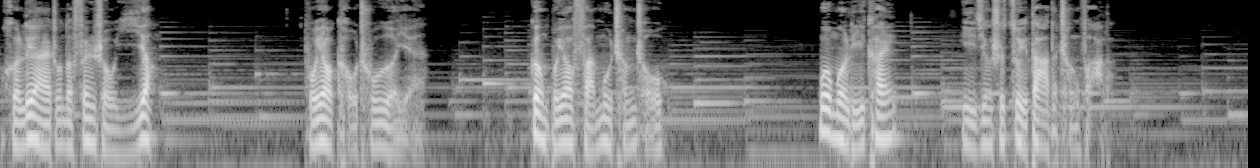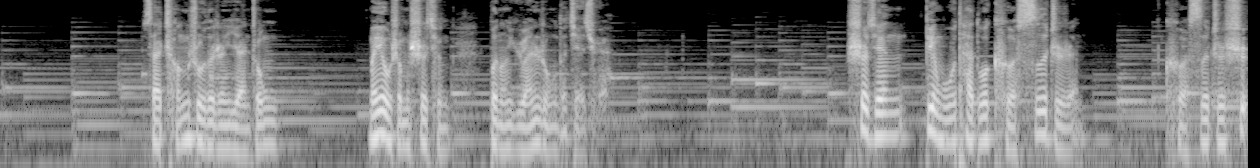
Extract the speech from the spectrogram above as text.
和恋爱中的分手一样，不要口出恶言，更不要反目成仇。默默离开，已经是最大的惩罚了。在成熟的人眼中，没有什么事情不能圆融的解决。世间并无太多可思之人，可思之事。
